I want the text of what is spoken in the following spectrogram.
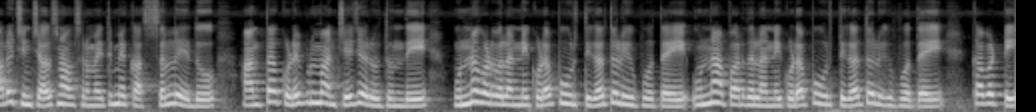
ఆలోచించాల్సిన అవసరం అయితే మీకు అస్సలు లేదు. అంతా కూడా ఇప్పుడు మంచి జరుగుతుంది. ఉన్న గొడవలన్నీ కూడా పూర్తిగా తొలగిపోతాయి. ఉన్న అపార్థలన్నీ కూడా పూర్తిగా తొలగిపోతాయి. కాబట్టి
